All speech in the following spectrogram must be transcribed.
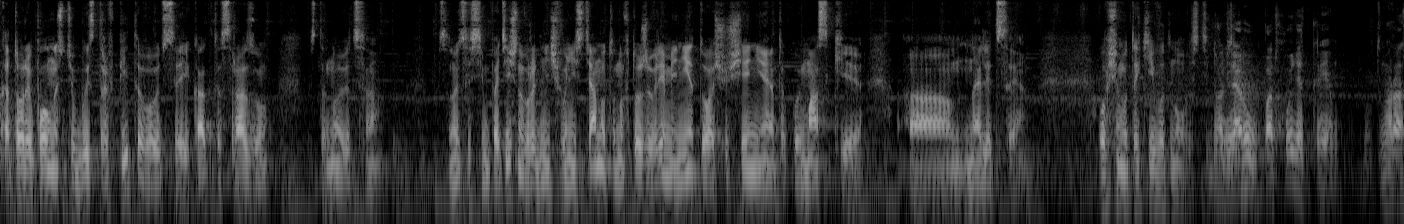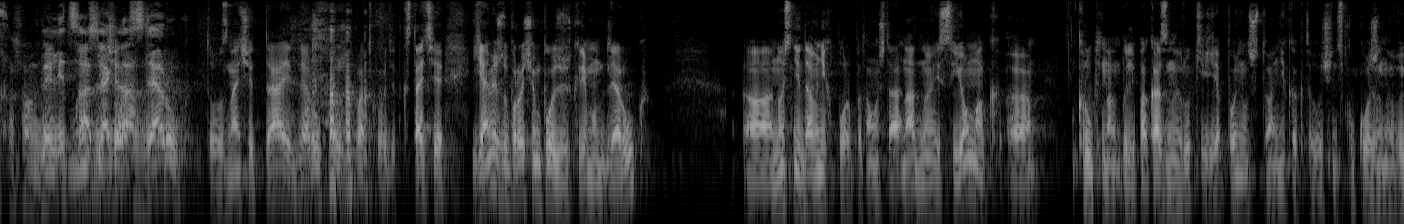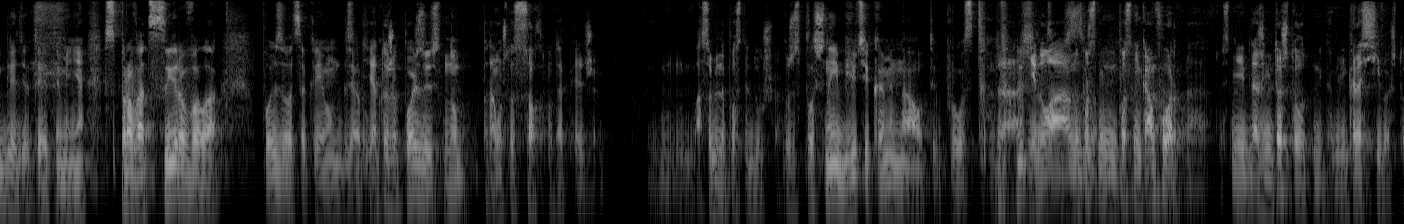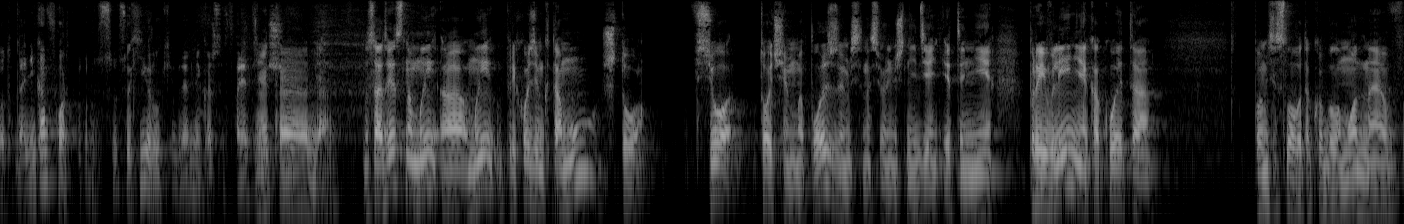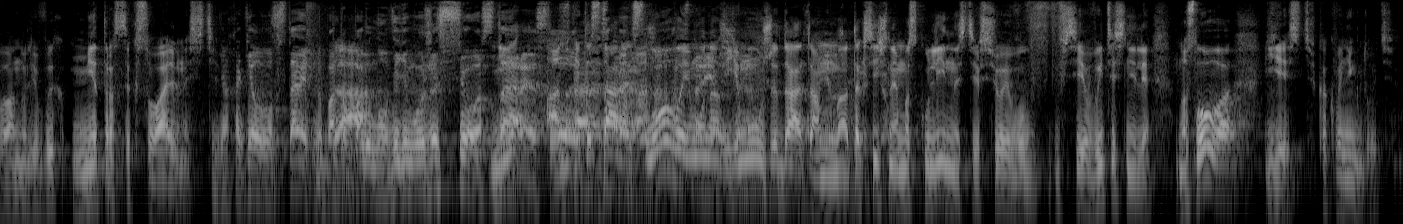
которые полностью быстро впитываются и как-то сразу становится, становится симпатично. Вроде ничего не стянуто, но в то же время нету ощущения такой маски э, на лице. В общем, вот такие вот новости. А друзья. для рук подходит крем? Ну, раз уж он для лица, Мы для сейчас- глаз, для рук. То значит, да, и для рук тоже подходит. Кстати, я, между прочим, пользуюсь кремом для рук, э, но с недавних пор, потому что на одной из съемок э, крупно были показаны руки, и я понял, что они как-то очень скукоженно выглядят, и это меня спровоцировало пользоваться кремом для рук. Я тоже пользуюсь, но потому что сохнут, опять же. Особенно после душа. Уже сплошные бьюти камин просто. Да. Не, ну, а, ну просто, просто некомфортно. То есть не, даже не то, что вот, там, некрасиво что-то, да, некомфортно. Ну, су- сухие руки, да, мне кажется, в порядке. Это, да. Ну, соответственно, мы, э, мы приходим к тому, что все то, чем мы пользуемся на сегодняшний день, это не проявление какой-то, помните, слово такое было модное в нулевых, метросексуальности. Я хотел его вставить, но потом Да. подумал, видимо, уже все, старое Нет, слово. оно- это старое слово, ему, настоящее. ему уже, да, там, токсичная маскулинность, и все, его все вытеснили. Но слово есть, как в анекдоте.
